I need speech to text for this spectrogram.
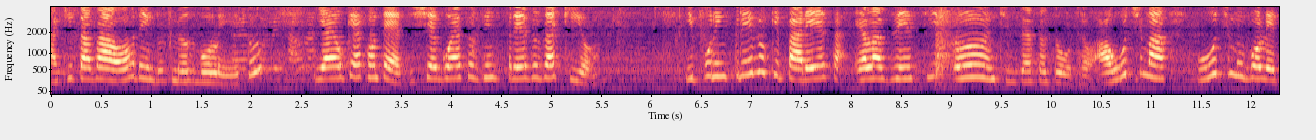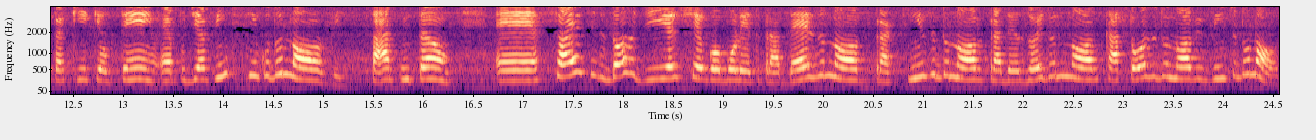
Aqui tava a ordem dos meus boletos. E aí o que acontece? Chegou essas empresas aqui, ó. E por incrível que pareça, elas vencem antes dessas outras. A última, o último boleto aqui que eu tenho é pro dia 25 do 9, tá? Então, é, só esses dois dias chegou o boleto para 10 do 9, para 15 do 9, para 18 do 9, 14 do 9 e 20 do 9.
